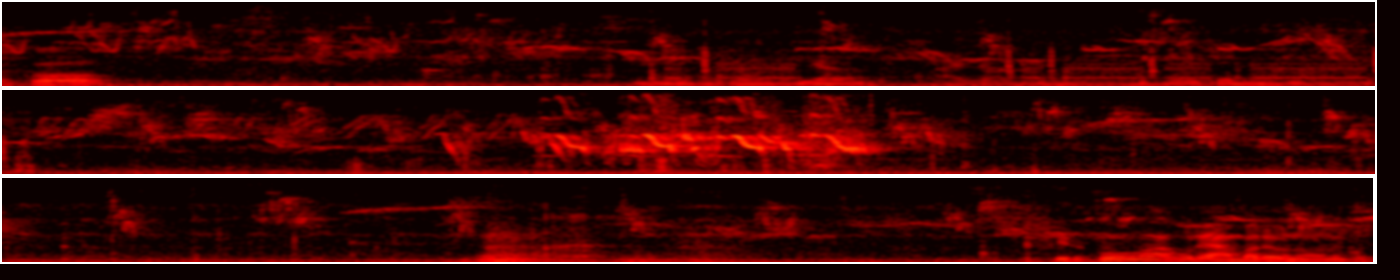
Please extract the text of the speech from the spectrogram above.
ಅಕ್ಕೋ ಇದು ಹೂವಾಗುರಿ ಅಂಬರವನು ಅವನಿಗೆ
